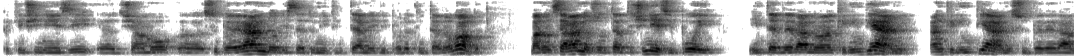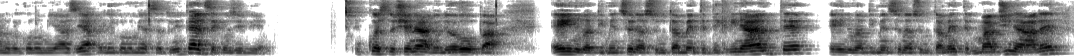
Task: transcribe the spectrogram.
perché i cinesi eh, diciamo, eh, supereranno gli Stati Uniti in termini di prodotto interno lordo ma non saranno soltanto i cinesi, poi interverranno anche gli indiani, anche gli indiani supereranno l'economia, asia, l'economia statunitense e così via. In questo scenario l'Europa è in una dimensione assolutamente declinante, è in una dimensione assolutamente marginale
